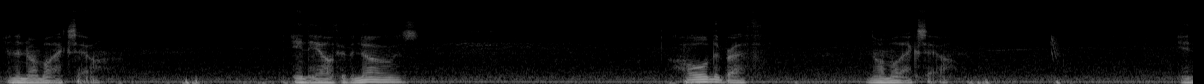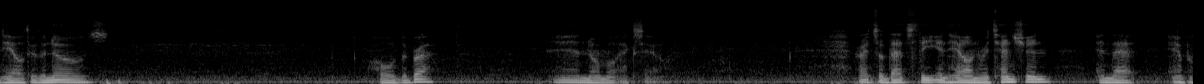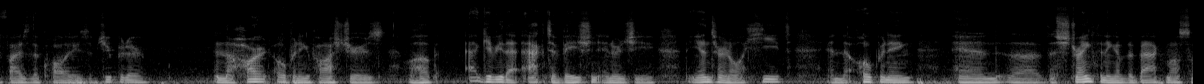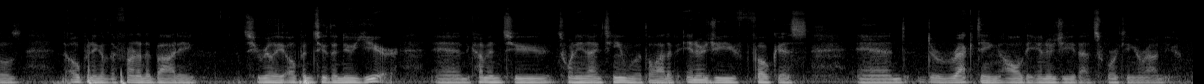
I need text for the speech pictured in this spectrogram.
And the normal exhale. Inhale through the nose. Hold the breath. Normal exhale. Inhale through the nose. Hold the breath. And normal exhale. All right, so that's the inhale and retention, and that amplifies the qualities of Jupiter. And the heart opening postures will help give you that activation energy, the internal heat, and the opening and the, the strengthening of the back muscles, the opening of the front of the body to really open to the new year and come into 2019 with a lot of energy, focus, and directing all the energy that's working around you.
